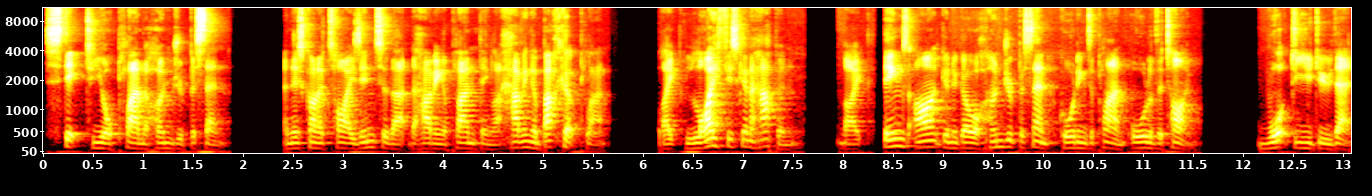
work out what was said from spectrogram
stick to your plan 100%. And this kind of ties into that, the having a plan thing, like having a backup plan. Like life is going to happen. Like things aren't going to go 100% according to plan all of the time. What do you do then?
